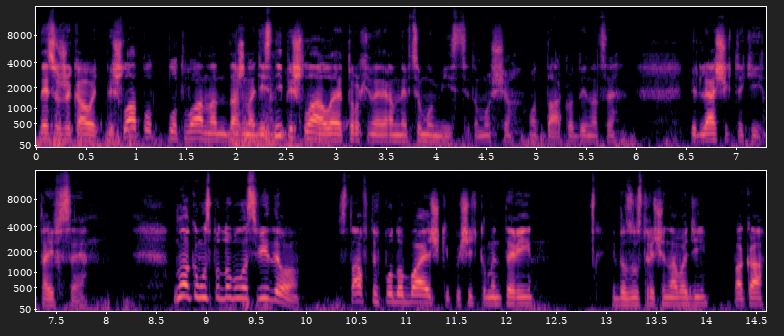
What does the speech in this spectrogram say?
Десь уже кажуть, пішла плотва, навіть на Дісні пішла, але трохи, мабуть, не в цьому місці, тому що отак, один це підлящик такий, та й все. Ну а кому сподобалось відео, ставте вподобаєчки, пишіть коментарі. І до зустрічі на воді. Пока!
